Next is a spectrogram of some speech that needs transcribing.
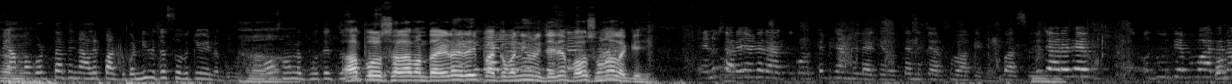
ਪਜਾਮਾ ਕੁੜਤਾ ਤੇ ਨਾਲੇ ਪੱਗ ਬੰਨੀ ਹੋਈ ਦੱਸੋ ਵੀ ਕਿਵੇਂ ਲੱਗੂ। ਬਹੁਤ ਸੋਹਣਾ ਲੱਗੂ ਤੇ ਆ ਪੁਲਿਸ ਵਾਲਾ ਬੰਦਾ ਜਿਹੜਾ ਇਹਦੀ ਪੱਗ ਬੰਨੀ ਹੋਣੀ ਚਾਹੀਦੀ ਆ, ਬਹੁਤ ਸੋਹਣਾ ਲੱਗੇ ਇਹ। ਇਹਨੂੰ ਸਾਰੇ ਜਣੇ ਰਲ ਕੇ ਕੁੜਤੇ ਪਜਾਮੇ ਲੈ ਕੇ ਦੋ ਤਿੰਨ ਚਾਰ ਸਵਾ ਕੇ ਦੋ। ਬਸ। ਵਿਚਾਰੇ ਦੇ ਉਹ ਦੂਜੇ ਪਵਾ ਦੇਣਾ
